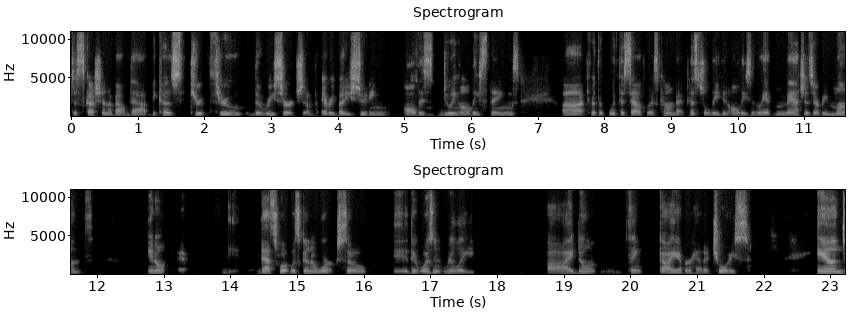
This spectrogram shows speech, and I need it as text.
discussion about that because through through the research of everybody shooting all this mm-hmm. doing all these things uh, for the with the southwest combat pistol league and all these we had matches every month you know that's what was going to work. So eh, there wasn't really i don't think i ever had a choice. And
